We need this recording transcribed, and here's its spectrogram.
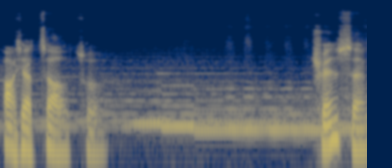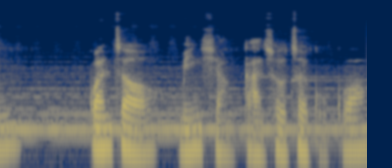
放下造作，全神关照、冥想，感受这股光。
